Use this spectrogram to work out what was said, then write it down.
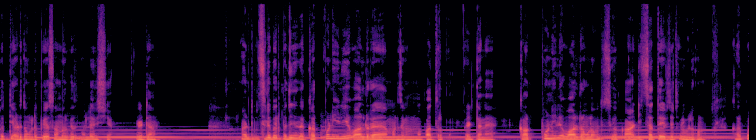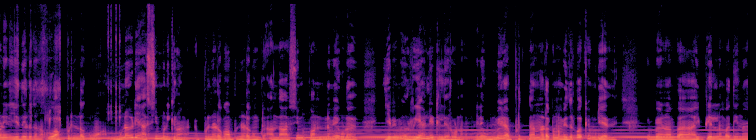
பற்றி அடுத்தவங்கள்ட்ட பேசாமல் இருக்கிறது நல்ல விஷயம். ரைட்டா அடுத்து சில பேர் பார்த்திங்கன்னா இந்த கற்பனையிலேயே வாழ்கிற மனுஷங்க நம்ம பார்த்துருப்போம். ரைட் தானே? கற்பனையிலே வாழ்கிறவங்கள வந்து அடி சத்த அடிச்சு விழுக்கணும். கற்பனையில் எது எடுத்தாலும் ஓ அப்படி நடக்கும். முன்னாடியே அசியம் பண்ணிக்கிறாங்க. இப்படி நடக்கும் அப்படி நடக்கும் அந்த அசியம் பண்ணவே கூடாது. எப்பயுமே ரியாலிட்டியில் இருக்கணும். ஏன்னா உண்மையில் அப்படி தான் நடக்கும் நம்ம எதிர்பார்க்கவே முடியாது. இப்போ நம்ம ஐபிஎல்லாம் பார்த்தீங்கன்னா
